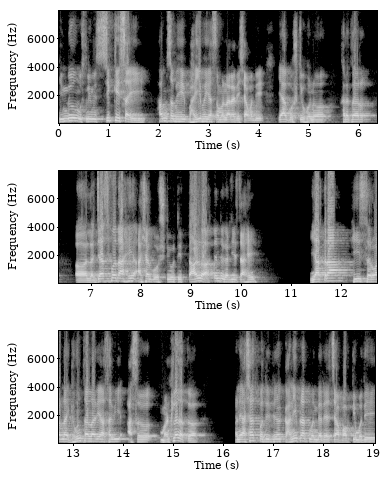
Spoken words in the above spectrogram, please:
हिंदू मुस्लिम सिख इसाई हम सब हे भाई भाई असं म्हणणाऱ्या देशामध्ये या गोष्टी होणं खरं तर लज्जास्पद आहे. अशा गोष्टीवरती टाळणं अत्यंत गरजेचं आहे. यात्रा ही सर्वांना घेऊन चालणारी असावी असं म्हटलं जातं. आणि अशाच पद्धतीनं कानिपनाथ मंदिराच्या बाबतीमध्ये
